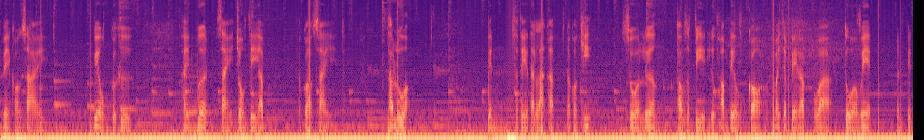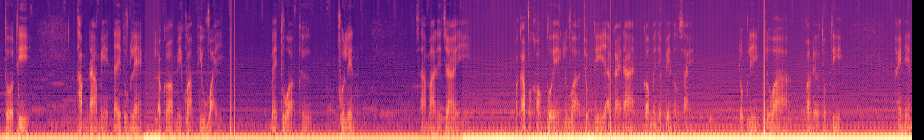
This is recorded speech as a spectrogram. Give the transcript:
เวทของสายเวลก็คือให้เพื่อนใส่โจมตีครับ แล้วก็ใส่ท่าล่วง เป็นสเตตัสหลักครับ แล้วก็คิส่วนเรื่องท็อปสปีดหรือความเร็วก็ไม่จำเป็นครับ เพราะว่าตัวเวทมันเป็นตัวที่ทำดาเมจได้รุนแรง แล้วก็มีความผิวไหวในตัวคือผู้เล่น สามารถที่จะประคับประคองตัวเองหรือว่าโจมตีอยากไกลได้ ก็ไม่จำเป็นต้องใส่หลบหลีกหรือว่าความเร็วโจมตี ให้เน้น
